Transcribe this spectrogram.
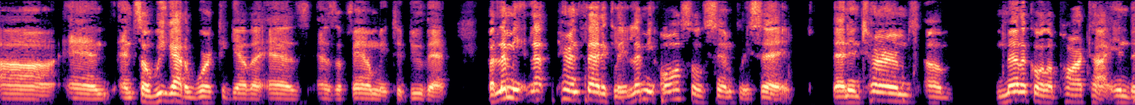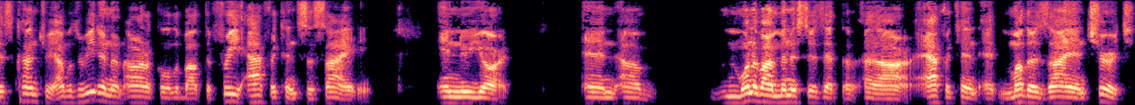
Uh, and and so we got to work together as as a family to do that. But let me let, parenthetically, let me also simply say that in terms of medical apartheid in this country, I was reading an article about the Free African Society in New York, and um, one of our ministers at the at our African at Mother Zion Church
